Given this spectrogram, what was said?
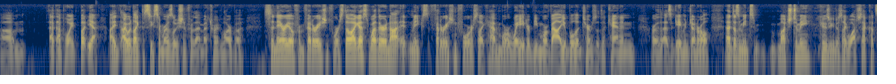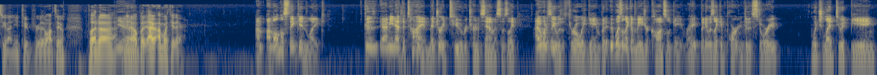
um, at that point. But yeah, I I would like to see some resolution from that Metroid larva scenario from Federation Force. Though I guess whether or not it makes Federation Force like have more weight or be more valuable in terms of the canon or as a game in general. That doesn't mean much to me because you can just like watch that cutscene on YouTube if you really want to. But uh, yeah. you know, but I, I'm with you there. I'm I'm almost thinking like, because I mean at the time Metroid Two: Return of Samus was like I don't want to say it was a throwaway game, but it wasn't like a major console game, right? But it was like important to the story, which led to it being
